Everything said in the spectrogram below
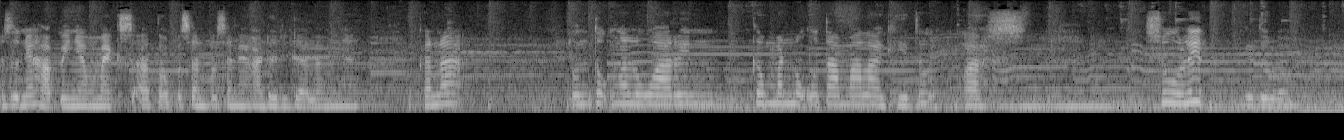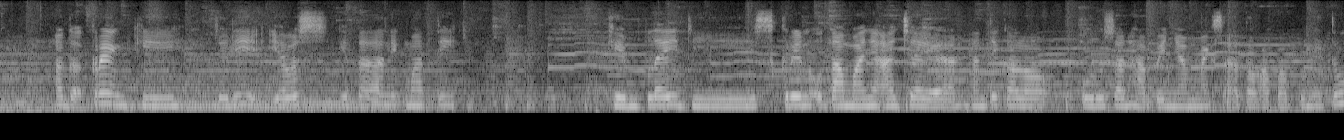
Maksudnya HP-nya Max atau pesan-pesan yang ada di dalamnya. Karena untuk ngeluarin ke menu utama lagi itu wah sulit gitu loh. Agak cranky. Jadi ya wes kita nikmati gameplay di screen utamanya aja ya. Nanti kalau urusan HP-nya Max atau apa pun itu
